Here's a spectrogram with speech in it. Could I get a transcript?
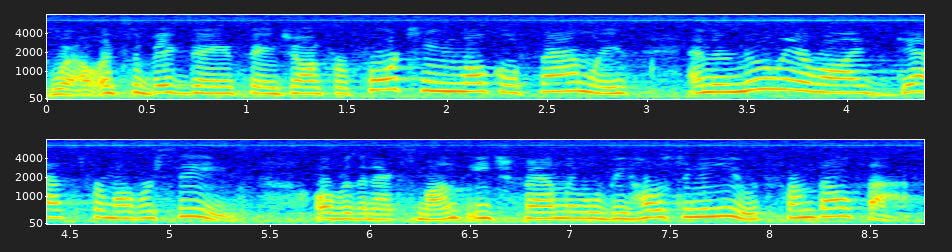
Well, it's a big day in St. John for 14 local families and their newly arrived guests from overseas. Over the next month, each family will be hosting a youth from Belfast.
